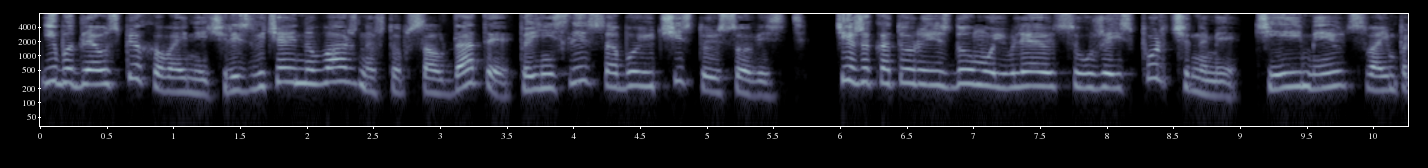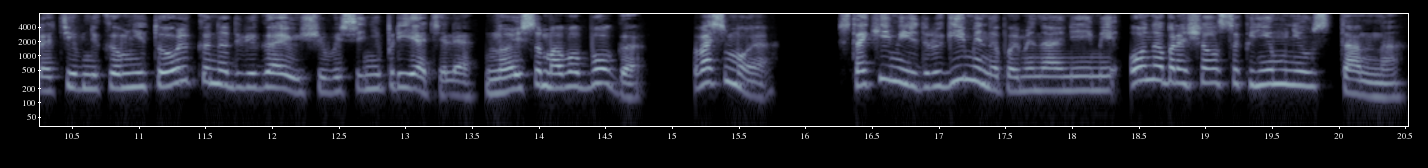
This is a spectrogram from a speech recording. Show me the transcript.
Ибо для успеха войны чрезвычайно важно, чтобы солдаты принесли с собой чистую совесть, те же, которые из дому являются уже испорченными, те имеют своим противником не только надвигающегося неприятеля, но и самого Бога. Восьмое. С такими и другими напоминаниями он обращался к ним неустанно.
